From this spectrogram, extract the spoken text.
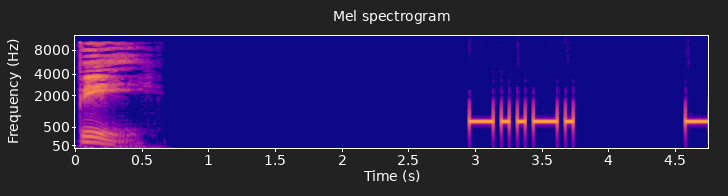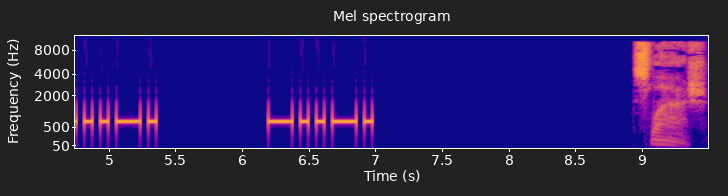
B. Slash.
